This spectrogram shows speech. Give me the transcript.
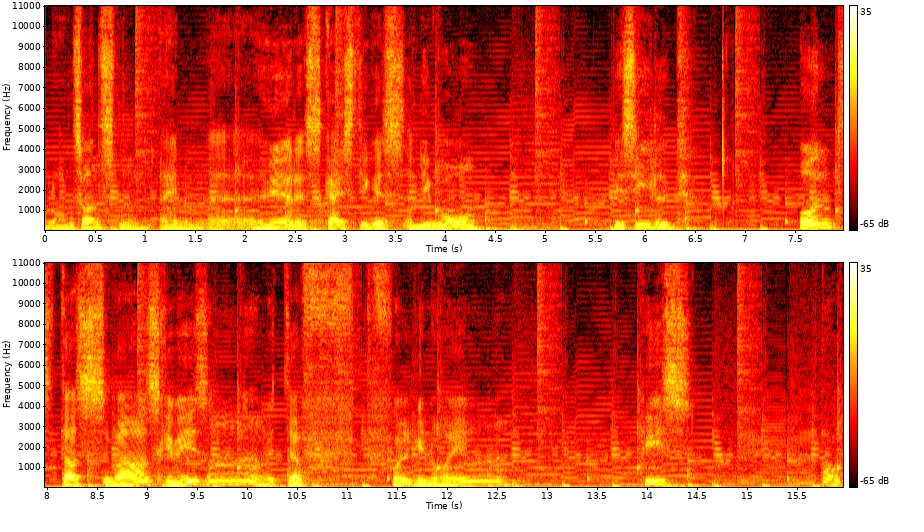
und ansonsten ein äh, höheres geistiges Niveau besiedelt. Und das war es gewesen mit der Folge 9. Peace out.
